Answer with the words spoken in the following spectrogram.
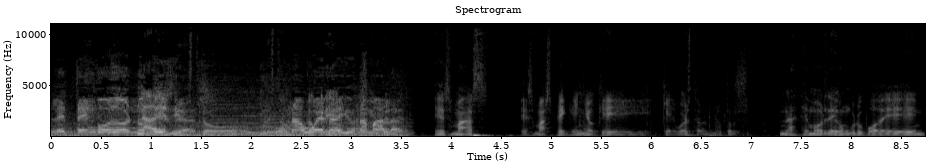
Le tengo dos Nada es noticias. nuestro, nuestro Una buena creo, y una mala. entender. Es más, es más pequeño que, que el vuestro. Nosotros nacemos de un grupo de,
